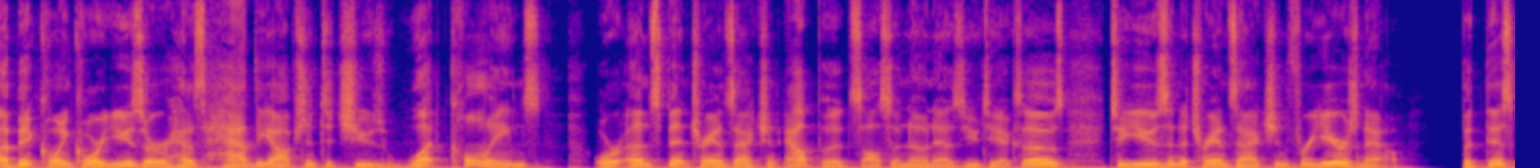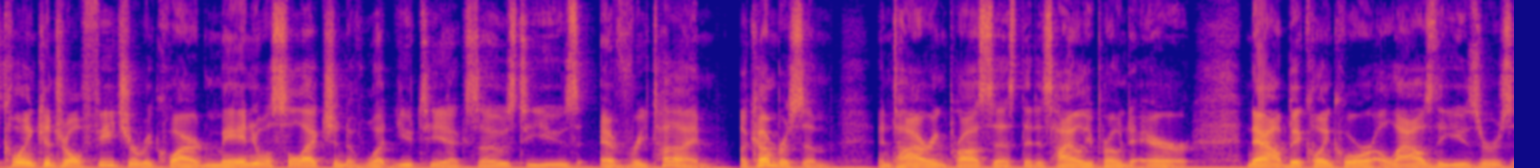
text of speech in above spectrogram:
A Bitcoin Core user has had the option to choose what coins or unspent transaction outputs, also known as UTXOs, to use in a transaction for years now. But this coin control feature required manual selection of what UTXOs to use every time, a cumbersome and tiring process that is highly prone to error. Now, Bitcoin Core allows the users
